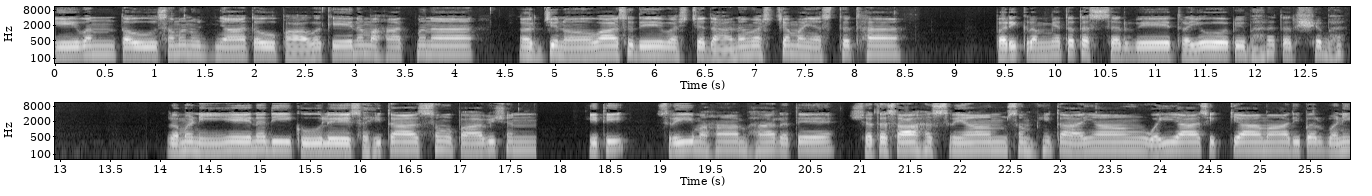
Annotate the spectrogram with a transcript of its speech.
एवं तौ समनुज्ञातौ पावकेन महात्मना। अर्जुनो वासुदेवश्च दानवश्च मयस्तथा। परिक्रम्य ततः सर्वे त्रयोऽपि भरतर्षभ। रमणीये नदीकूले सहिताः समुपाविशन् इति श्रीमहाभारते शतसाहस्र्यां संहितायां वैयासिक्यामादिपर्वणि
